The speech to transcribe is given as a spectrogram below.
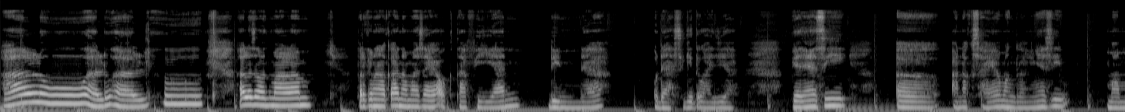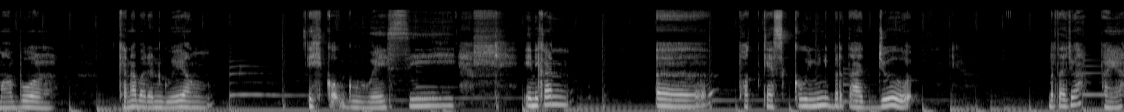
Halo, halo, halo. Halo, selamat malam. Perkenalkan nama saya Oktavian Dinda. Udah segitu aja. Biasanya sih uh, anak saya manggilnya sih Mama Bol. Karena badan gue yang ih kok gue sih. Ini kan uh, podcastku ini bertajuk bertajuk apa ya?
